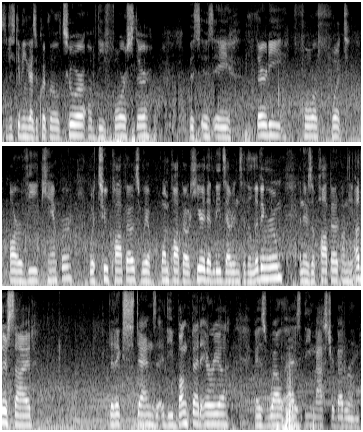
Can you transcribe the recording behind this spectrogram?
So just giving you guys a quick little tour of the Forester. This is a 34 foot RV camper with two pop outs. We have one pop out here that leads out into the living room and there's a pop out on the other side that extends the bunk bed area as well as the master bedroom.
